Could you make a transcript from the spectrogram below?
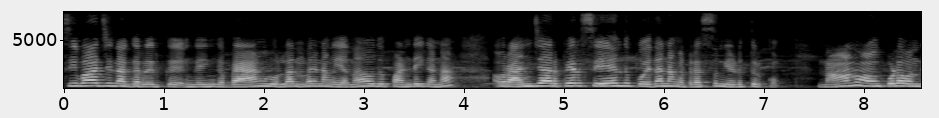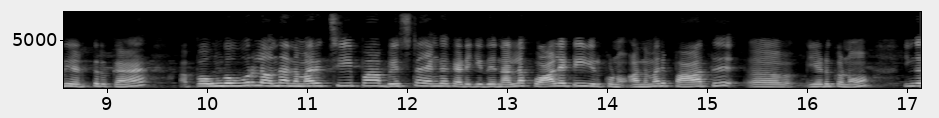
சிவாஜி நகர் இருக்குது இங்கே இங்கே பெங்களூரில் அந்த மாதிரி நாங்கள் ஏதாவது பண்டிகைன்னா ஒரு அஞ்சாறு பேர் சேர்ந்து போய் தான் நாங்கள் ட்ரெஸ்ஸுங்க எடுத்திருக்கோம். நானும் அவங்க கூட வந்து எடுத்திருக்கேன். அப்போ உங்கள் ஊரில் வந்து அந்த மாதிரி சீப்பாக பெஸ்ட்டாக எங்கே கிடைக்கிது? நல்ல குவாலிட்டி இருக்கணும். அந்த மாதிரி பார்த்து எடுக்கணும். இங்கே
